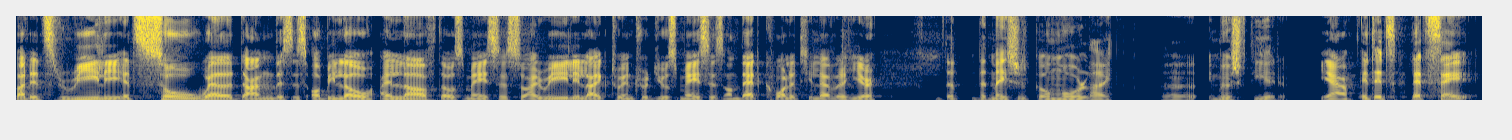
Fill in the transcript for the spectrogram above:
but it's really it's so well done. This is or below i love those maces so i really like to introduce maces on that quality level here. That that makes it go more like uh, immersive theater. yeah. It, it's let's say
